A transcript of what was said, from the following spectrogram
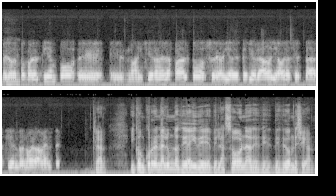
pero después con el tiempo eh, eh, nos hicieron el asfalto, se había deteriorado y ahora se está haciendo nuevamente. Claro. ¿Y concurren alumnos de ahí de, de la zona? Desde, ¿Desde dónde llegan?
